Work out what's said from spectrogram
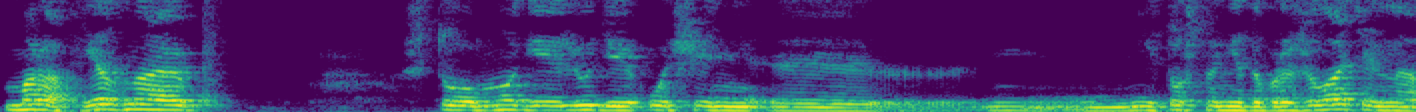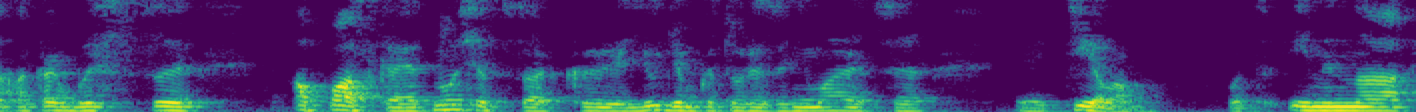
Марат, я знаю что многие люди очень э, не то что недоброжелательно, а как бы с опаской относятся к людям, которые занимаются э, телом. Вот именно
